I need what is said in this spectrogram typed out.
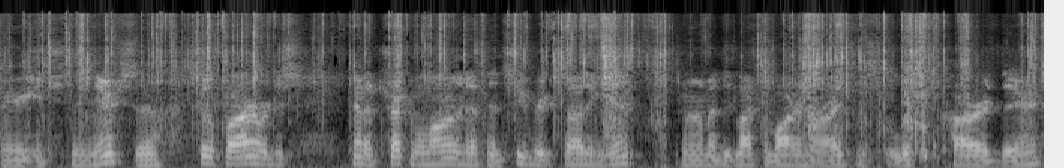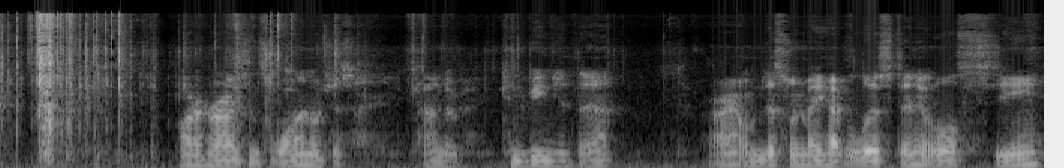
Very interesting there. So so far we're just kind of trucking along, nothing super exciting yet. Um, I did like the Modern Horizons list card there. Modern Horizons 1, which is kind of convenient that. Alright, well, this one may have a list in it. We'll see.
